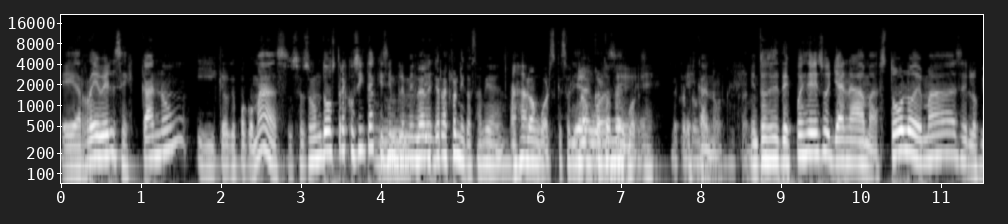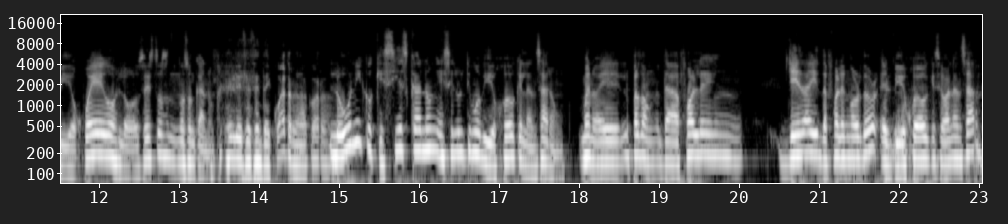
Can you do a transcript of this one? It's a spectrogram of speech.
Eh, Rebels es canon y creo que poco más, o sea, son dos, tres cositas que Mm, simplemente... Claro, Guerras Crónicas también. Ajá. Clone Wars, que salía en Cartoon Wars, Network. eh, es canon. Entonces, después de eso, ya nada más. Todo lo demás, los videojuegos, los estos, no son canon. El de 64, no me acuerdo. Lo único que sí es canon es el último videojuego que lanzaron. Bueno, el, perdón, The Fallen Jedi, The Fallen Order, el videojuego que se va a lanzar,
